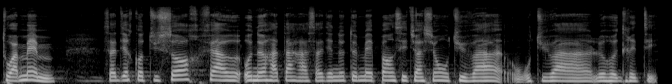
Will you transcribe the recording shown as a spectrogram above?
toi-même. C'est-à-dire quand tu sors, fais honneur à ta race. C'est-à-dire ne te mets pas en situation où tu vas, où tu vas le regretter.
